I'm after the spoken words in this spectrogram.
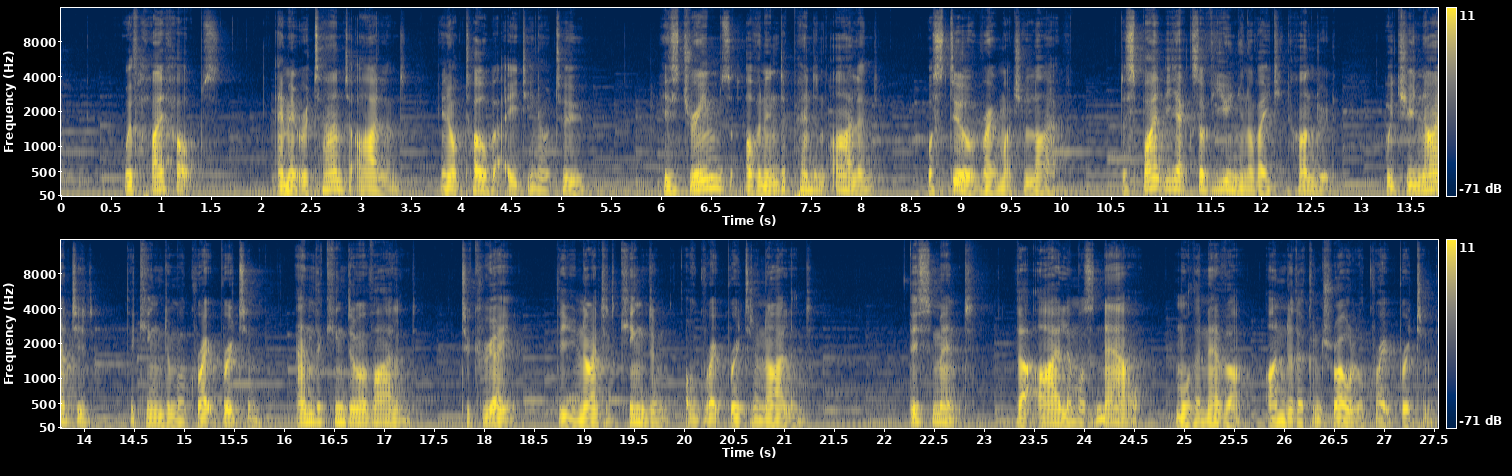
With high hopes, Emmet returned to Ireland in October 1802. His dreams of an independent Ireland were still very much alive, despite the Acts of Union of 1800, which united the Kingdom of Great Britain and the Kingdom of Ireland to create the United Kingdom of Great Britain and Ireland. This meant that Ireland was now, more than ever, under the control of Great Britain.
